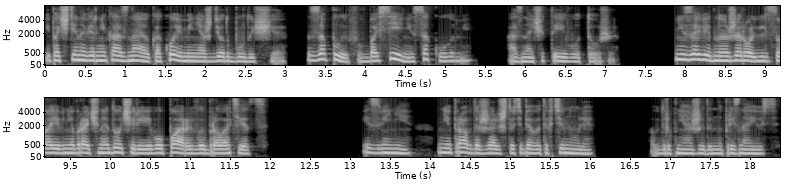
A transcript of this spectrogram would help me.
и почти наверняка знаю, какое меня ждет будущее. Заплыв в бассейне с акулами. А значит, и его тоже. Незавидную же роль для своей внебрачной дочери его пары выбрал отец. «Извини, мне правда жаль, что тебя в это втянули». Вдруг неожиданно признаюсь.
